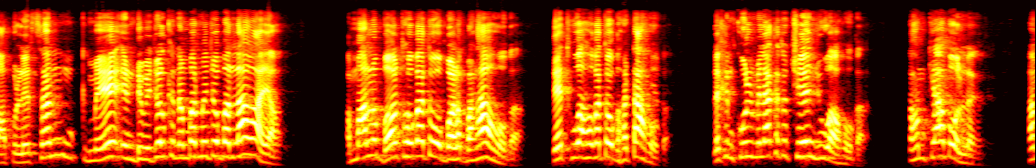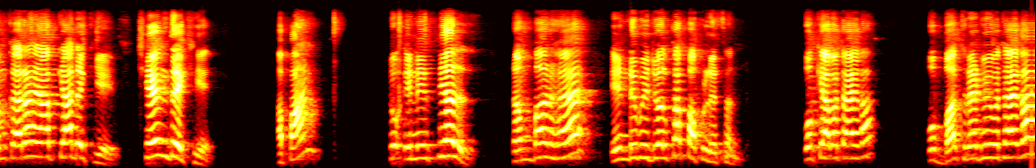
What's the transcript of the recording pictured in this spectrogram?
पॉपुलेशन में, इंडिविजुअल के नंबर में जो बदलाव आया अब मान लो बर्थ होगा तो वो बढ़ा होगा। डेथ हुआ होगा तो घटा होगा। लेकिन कुल मिला के तो चेंज हुआ होगा। तो हम क्या बोल रहे हैं? हम कह रहे हैं, आप क्या देखिए? चेंज देखिए। अपान, जो इनिशियल नंबर है, इंडिविजुअल का पॉपुलेशन। वो क्या बताएगा? वो बर्थ रेट भी बताएगा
